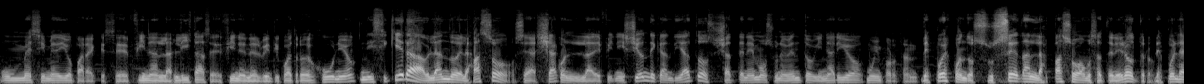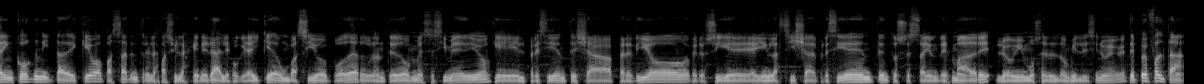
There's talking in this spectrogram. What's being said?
un mes y medio para que se definan las listas, se definen el 24 de junio. Ni siquiera hablando de las PASO, o sea, ya con la definición de candidatos ya tenemos un evento binario muy importante. Después, cuando sucedan las pasos, vamos a tener otro. Después, la incógnita de qué va a pasar entre las pasos y las generales, porque ahí queda un vacío de poder durante dos meses y medio, que el presidente ya perdió, pero sigue ahí en la silla de presidente, entonces hay un desmadre, lo vimos en el 2019. Después falta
